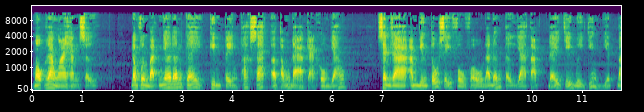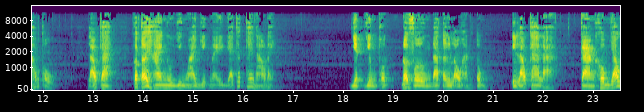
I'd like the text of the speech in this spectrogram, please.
Một ra ngoài hành sự. Đông Phương Bạch nhớ đến kế kim tiền thoát sát ở tổng đà càng khôn giáo. Xem ra âm dương tú sĩ phù phụ đã đến từ gia tập để chỉ huy chiến dịch báo thù. Lão ca, có tới hai ngưu viên ngoại việc này giải thích thế nào đây? Dịch dùng thuật, đối phương đã tự lộ hành tung. Ý lão ca là càng khôn giáo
